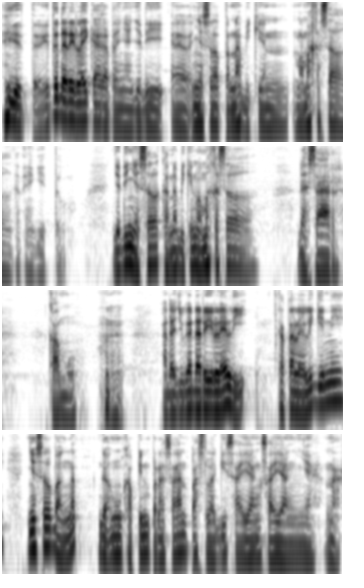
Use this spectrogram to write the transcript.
gitu. Itu dari Laika katanya. Jadi uh, nyesel pernah bikin mama kesel katanya gitu. Jadi nyesel karena bikin mama kesel. Dasar kamu. Ada juga dari Leli. Kata Leli gini nyesel banget nggak ngungkapin perasaan pas lagi sayang sayangnya nah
